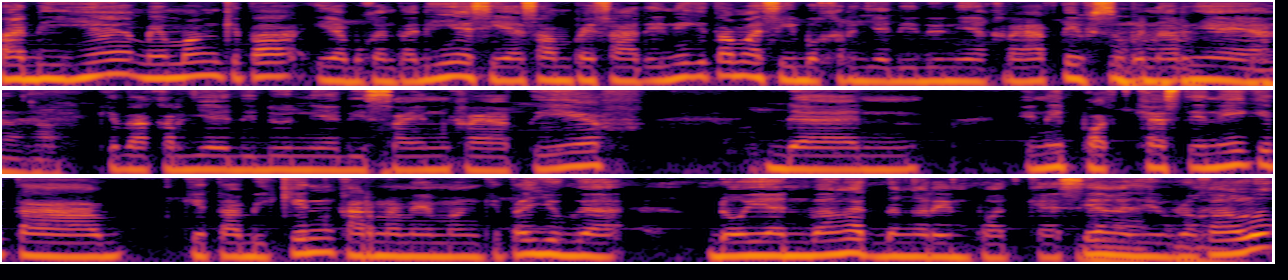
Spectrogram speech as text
tadinya memang kita ya bukan tadinya sih ya sampai saat ini kita masih bekerja di dunia kreatif sebenarnya ya. Benar, ha. Kita kerja di dunia desain kreatif dan ini podcast ini kita kita bikin karena memang kita juga doyan banget dengerin podcast ya nggak Benar, sih bro? Kalau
